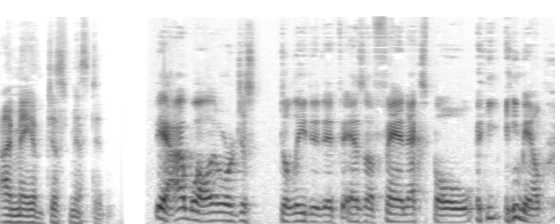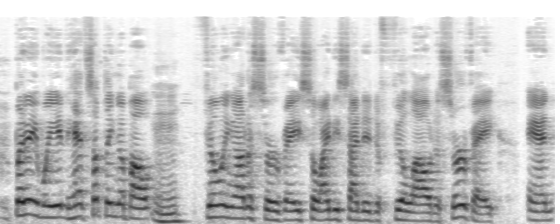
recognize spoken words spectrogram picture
I may have just missed it. Yeah, well, or just deleted it as a fan expo e- email. But anyway, it had something about mm-hmm. filling out a survey, so I decided to fill out a survey. And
